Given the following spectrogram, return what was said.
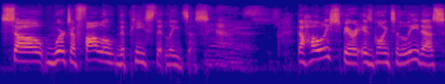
So we're to follow the peace that leads us. The Holy Spirit is going to lead us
